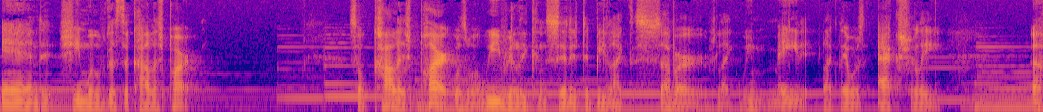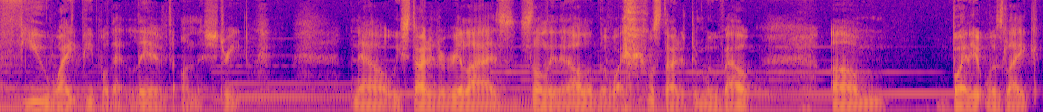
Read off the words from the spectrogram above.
And she moved us to College Park. So College Park was what we really considered to be like the suburbs. Like we made it. Like there was actually a few white people that lived on the street. Now we started to realize slowly that all of the white people started to move out. Um, but it was like,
